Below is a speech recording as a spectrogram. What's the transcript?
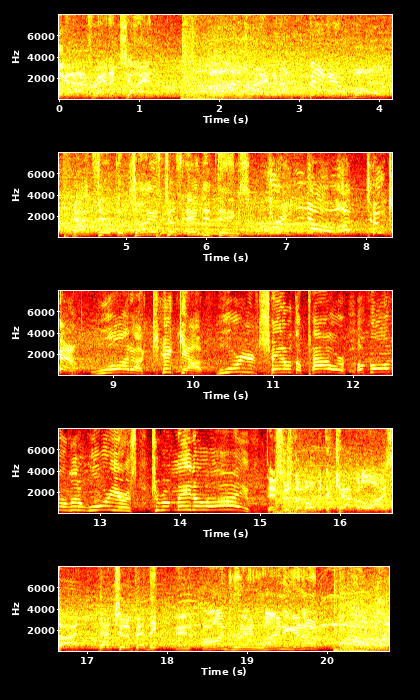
Look at Andre the Giant. Andre with a big elbow. That's it. The Giant just ended things. Three, no, a two count. What What a kick out. Warrior channeled the power of all the little warriors to remain alive. This was the moment to capitalize on. That should have been the... And Andre lining it up. Oh my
